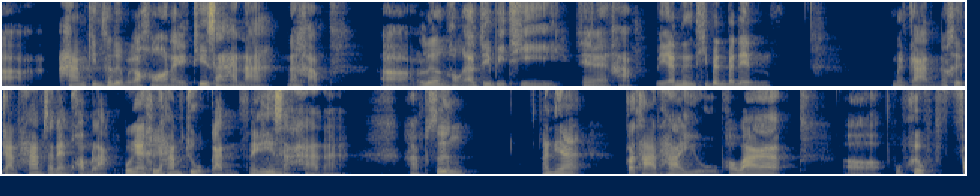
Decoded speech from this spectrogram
อ่าห้ามกินเครื่องดื่มแอลกอฮอล์ในที่สาธารณะนะครับเอ่อเรื่องของ LGBT ใช่ไหมครับอีกอันหนึ่งที่เป็นประเด็นเหมือนกันก็คือการห้ามแสดงความรักพูดง่ายๆคือห้ามจูบกันในที่สาธารณะครับ ซึ่งอันเนี้ย ก็ท้าทายอยู่ เพราะว่าเอ่อคือฝ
